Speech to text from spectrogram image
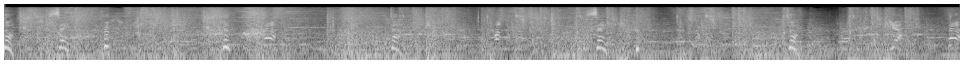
とせいふっふっはだはせいふっとやだは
